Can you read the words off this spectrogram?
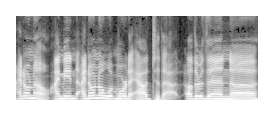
i don't know. I mean i don't know what more to add to that other than uh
